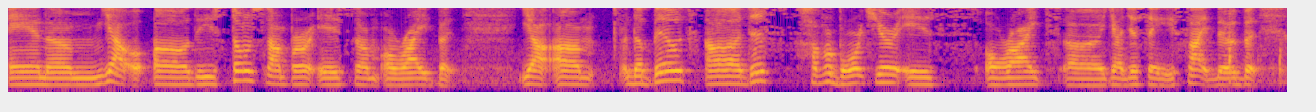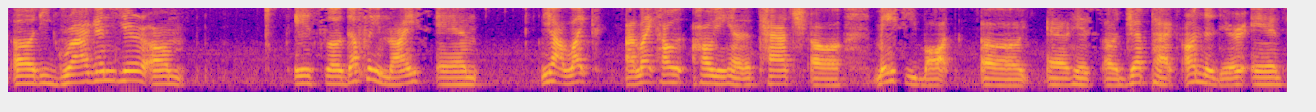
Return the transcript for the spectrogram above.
And um, yeah, uh, the Stone Stomper is um alright, but yeah, um, the builds, uh, this hoverboard here is alright. Uh, yeah, just a side build, but uh, the dragon here, um, it's uh, definitely nice and yeah, like I like how how you can attach uh, Macy bot uh, and his uh, jetpack under there and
